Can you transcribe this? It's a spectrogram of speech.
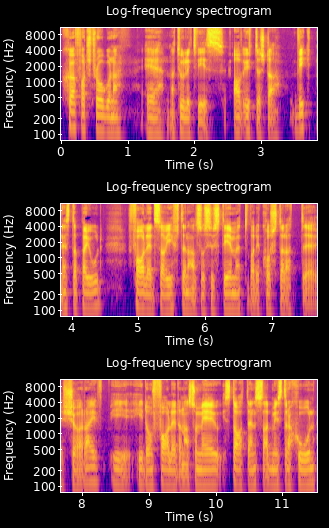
Sjöfartsfrågorna är naturligtvis av yttersta vikt nästa period. Farledsavgifterna, alltså systemet, vad det kostar att eh, köra i, i, i de farlederna som är i statens administration,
